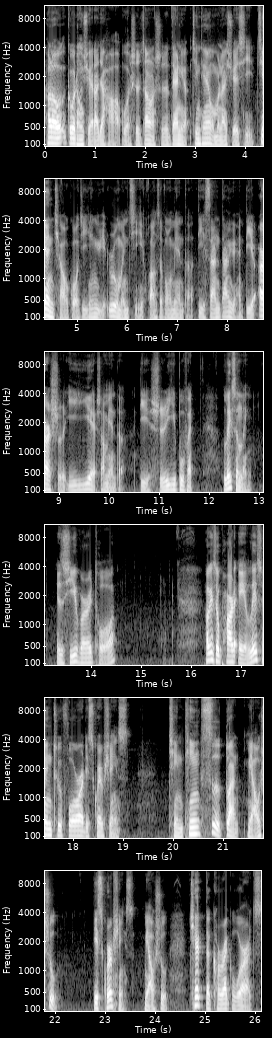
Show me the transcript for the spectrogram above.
Hello，各位同学，大家好，我是张老师 Daniel。今天我们来学习剑桥国际英语入门级黄色封面的第三单元第二十一页上面的第十一部分。Listening. Is she very tall? Okay, so part A. Listen to four descriptions. 请听四段描述。Descriptions 描述。Check the correct words.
